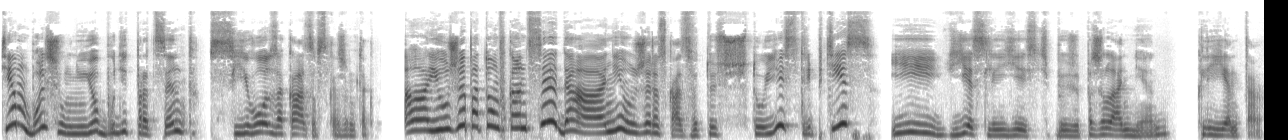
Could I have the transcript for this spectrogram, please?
тем больше у нее будет процент с его заказов, скажем так. А, и уже потом в конце, да, они уже рассказывают, то есть, что есть стриптиз, и если есть пожелание клиента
